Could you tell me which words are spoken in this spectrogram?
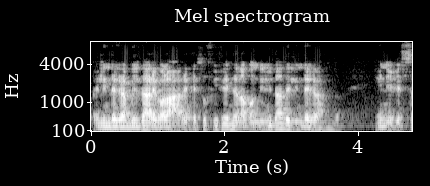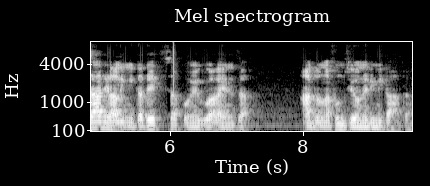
Per l'integrabilità regolare è sufficiente la continuità dell'integrando, è necessaria la limitatezza come equivalenza ad una funzione limitata.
